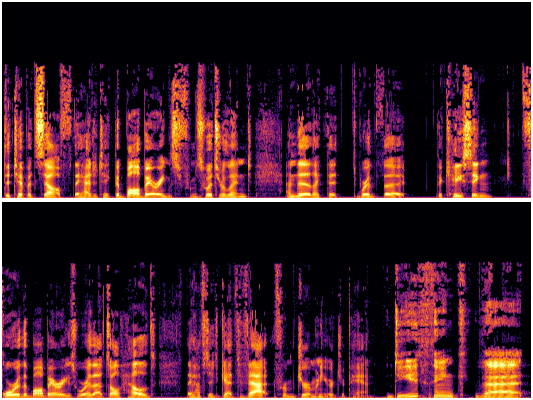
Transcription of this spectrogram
the tip itself, they had to take the ball bearings from Switzerland and the like the where the the casing for the ball bearings where that's all held, they have to get that from Germany or Japan. Do you think that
